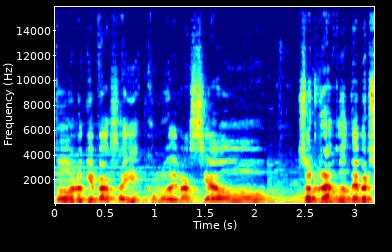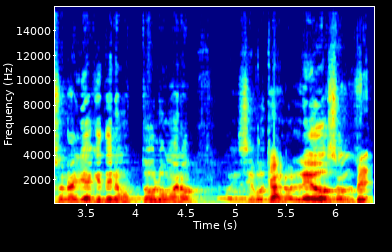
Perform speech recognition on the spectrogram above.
todo lo que pasa ahí es como demasiado. Son rasgos de personalidad que tenemos todo lo bueno. Oye, sí, porque Claro. los leos son. Pero-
